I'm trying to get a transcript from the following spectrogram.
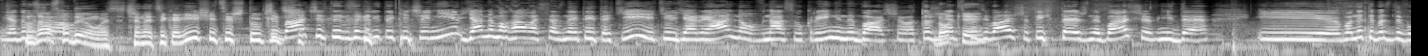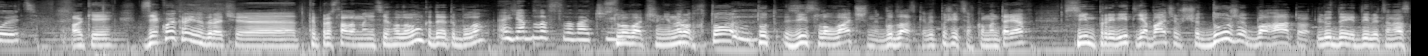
Я думаю, ну зараз що... подивимось, чи найцікавіші ці штуки. Чи бачив ти взагалі такі чи ні? Я намагалася знайти такі, які я реально в нас в Україні не бачила. Тож я сподіваюся, що ти їх теж не бачив ніде, і вони тебе здивують. Окей. З якої країни, до речі, ти прислала мені ці головоломки? Де ти була? Е, Я була в В Словаччині. Словаччині. Народ, хто тут зі Словаччини? Будь ласка, відпишіться в коментарях. Всім привіт. Я бачив, що дуже багато людей дивляться нас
